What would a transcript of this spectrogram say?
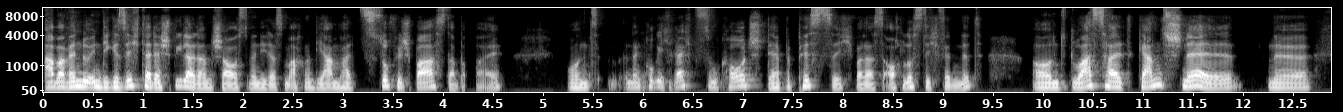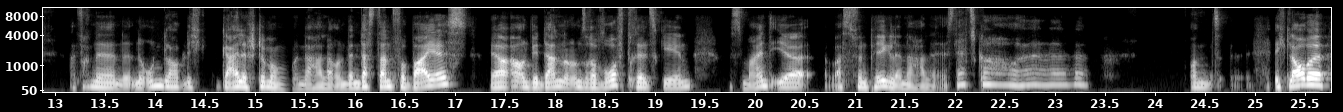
aber wenn du in die Gesichter der Spieler dann schaust, wenn die das machen, die haben halt so viel Spaß dabei. Und dann gucke ich rechts zum Coach, der bepisst sich, weil er es auch lustig findet. Und du hast halt ganz schnell eine, einfach eine, eine unglaublich geile Stimmung in der Halle. Und wenn das dann vorbei ist, ja, und wir dann in unsere Wurfdrills gehen, was meint ihr, was für ein Pegel in der Halle ist? Let's go! Und ich glaube,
